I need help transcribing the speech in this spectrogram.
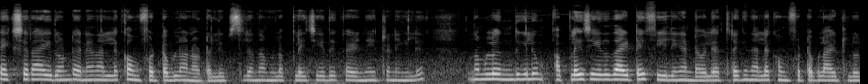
ടെക്സ്ചർ ആയതുകൊണ്ട് തന്നെ നല്ല കംഫർട്ടബിൾ ആണ് കേട്ടോ. ലിപ്സിൽ നമ്മൾ അപ്ലൈ ചെയ്ത് കഴിഞ്ഞിട്ടുണ്ടെങ്കിൽ നമ്മൾ എന്തെങ്കിലും അപ്ലൈ ചെയ്തതായിട്ടേ ഫീലിംഗ് ഉണ്ടാവില്ല അത്രയ്ക്ക് നല്ല കംഫർട്ടബിൾ ആയിട്ടുള്ള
